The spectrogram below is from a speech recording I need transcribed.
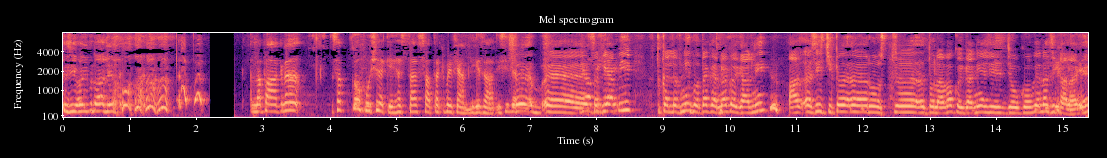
ਤੁਸੀਂ ਉਹੀ ਬਣਾ ਲਿਓ अल्लाह पाक ना सबको खुश रखे हंसता साथ रखे अपनी फैमिली के साथ इसी ਤੇ तरह ਅਹ, ਜੋ ਸਫੀਆ ਵੀ ਤਕਲਫ ਨਹੀਂ ਬਹੁਤਾ ਕਰਨਾ ਕੋਈ ਗੱਲ ਨਹੀਂ ਆ- ਅਸੀਂ ਚਿਕਨ ਰੋਸਟ ਤੋਂ ਇਲਾਵਾ ਕੋਈ ਗੱਲ ਨਹੀਂ ਅਸੀਂ ਜੋ ਕਹੋਗੇ ਨਾ ਅਸੀਂ ਖਾ ਲਾਂਗੇ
